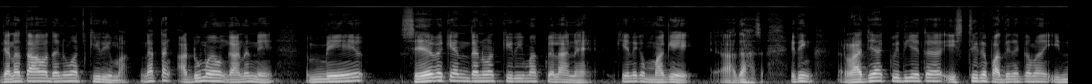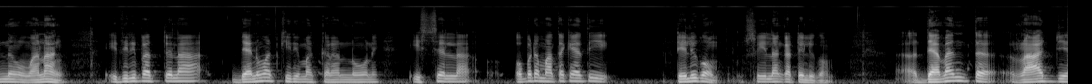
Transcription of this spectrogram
ජනතාව දැනුවත් කිරීමක්. නැත්නම් අඩුම ගණනේ මේ සේවකයන් දැනුවත් කිරීමක් වෙලා නැහැ කියන එක මගේ අදහස. ඉතින් රජයක් විදියට ස්ථිර පදිනකම ඉන්නව නම් ඉදිරිපත් වෙලා දැනුවත් කිරීමක් කරන්න ඕනේ. ඉස්සෙල්ලා ඔබට මතක ඇති ටෙලිකොම් ශ්‍රී ලංකා ටෙලිකොම් දැවන්ත රාජ්‍ය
